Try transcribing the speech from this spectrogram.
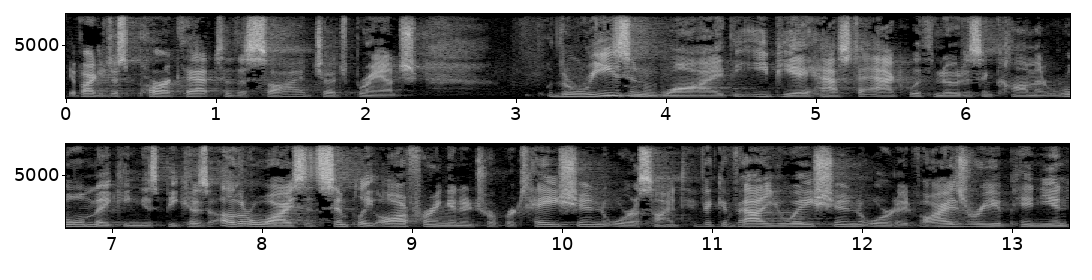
if I could just park that to the side, Judge Branch. The reason why the EPA has to act with notice and comment rulemaking is because otherwise it's simply offering an interpretation or a scientific evaluation or an advisory opinion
